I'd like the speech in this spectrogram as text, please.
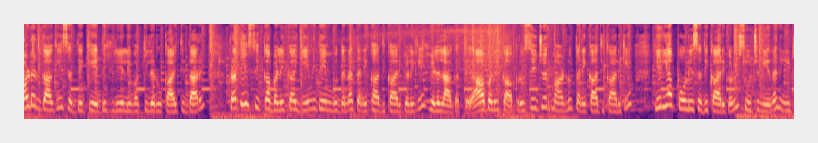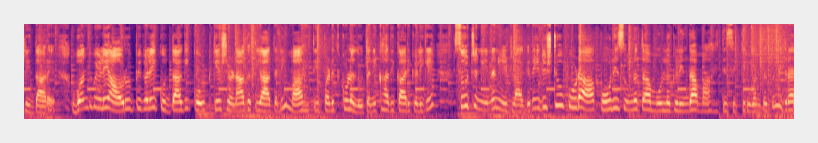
ಆರ್ಡರ್ಗಾಗಿ ಸದ್ಯಕ್ಕೆ ದೆಹಲಿಯಲ್ಲಿ ವಕೀಲರು ಕಾಯ್ತಿದ್ದಾರೆ. ಪ್ರತಿ ಸಿಕ್ಕ ಬಳಿಕ ಏನಿದೆ ಎಂಬುದನ್ನು ತನಿಖಾಧಿಕಾರಿಗಳಿಗೆ ಹೇಳಲಾಗುತ್ತೆ. ಆ ಬಳಿಕ ಪ್ರೊಸೀಜರ್ ಮಾಡಲು ತನಿಖಾಧಿಕಾರಿಗೆ ಹಿರಿಯ ಪೊಲೀಸ್ ಅಧಿಕಾರಿಗಳು ಸೂಚನೆಯನ್ನ ನೀಡಲಿದ್ದಾರೆ. ಒಂದು ವೇಳೆ ಆರೋಪಿಗಳೇ ಖುದ್ದಾಗಿ ಕೋರ್ಟ್ಗೆ ಶರಣಾಗತಿಯಾದಲ್ಲಿ ಮಾಹಿತಿ ಪಡೆದುಕೊಳ್ಳಲು ತನಿಖಾಧಿಕಾರಿಗಳಿಗೆ ಸೂಚನೆಯನ್ನ ನೀಡಲಾಗಿದೆ. ಇದಿಷ್ಟು ಕೂಡ ಪೊಲೀಸ್ ಉನ್ನತ ಮೂಲಗಳಿಂದ ಮಾಹಿತಿ ಸಿಕ್ಕಿರುವಂತದ್ದು. ಇದರ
